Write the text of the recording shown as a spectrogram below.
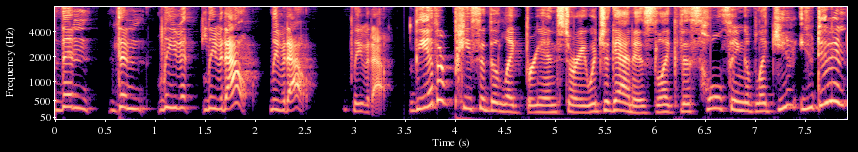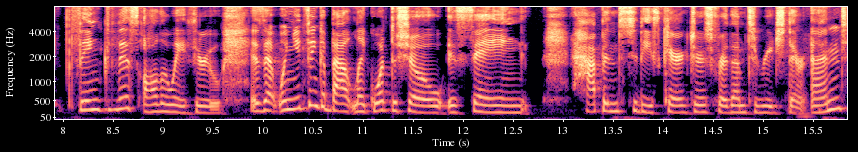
Then, then leave it, leave it out, leave it out, leave it out. The other piece of the like Brienne story, which again is like this whole thing of like you you didn't think this all the way through, is that when you think about like what the show is saying happens to these characters for them to reach their end,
